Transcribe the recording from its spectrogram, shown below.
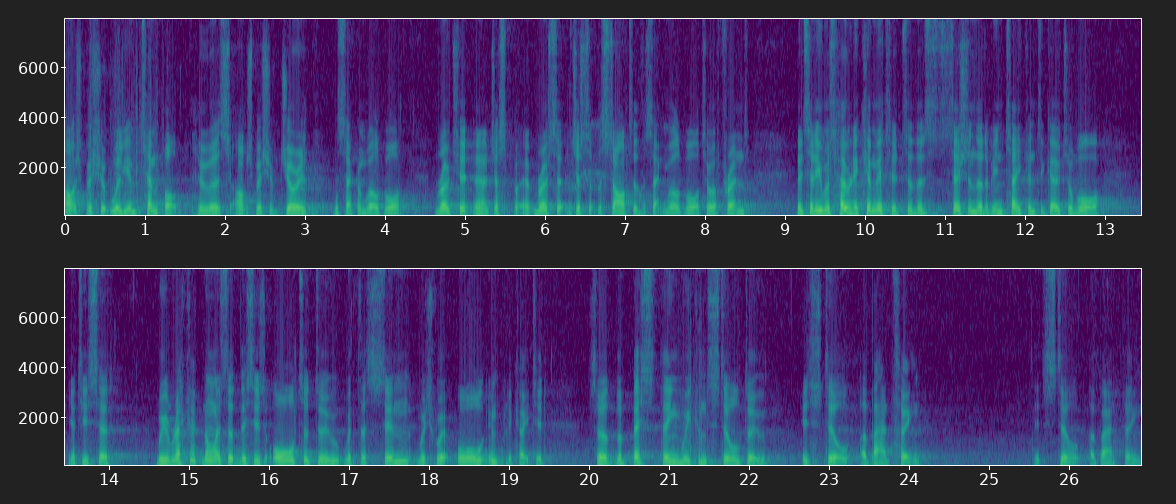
Archbishop William Temple, who was Archbishop during the Second World War, wrote it, uh, just, uh, wrote it just at the start of the Second World War to a friend. He said he was wholly committed to the decision that had been taken to go to war, yet he said, We recognize that this is all to do with the sin which we're all implicated, so the best thing we can still do is still a bad thing it's still a bad thing.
